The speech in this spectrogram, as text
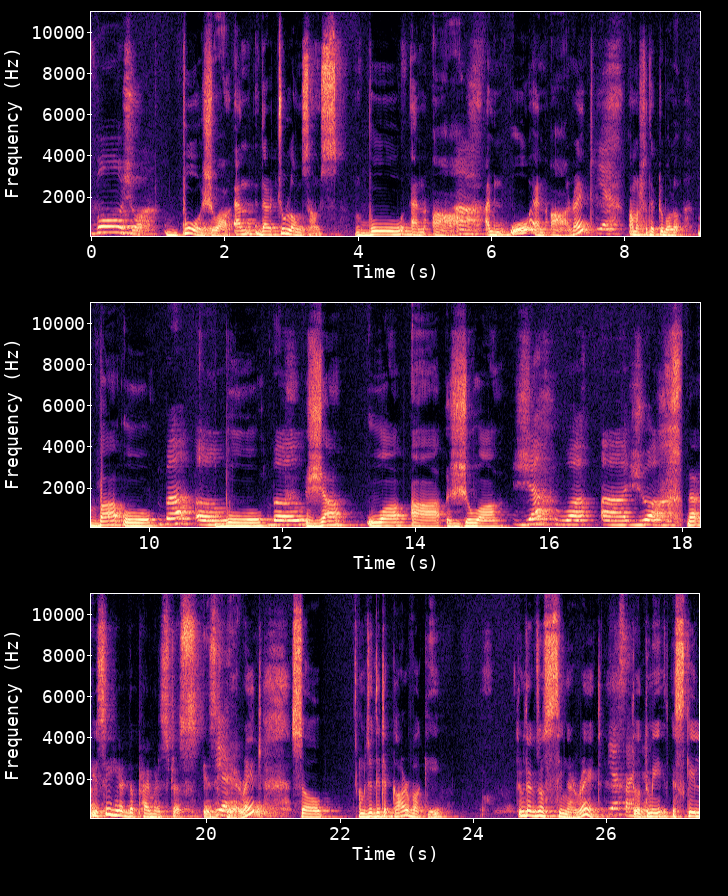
Bourgeois. bourgeois and there are two long sounds bo and r i mean o and r right Yeah. আমার সাথে একটু বলো বা ও B O বো Bo যা ওয়া আ জোয়া Je wa a joie. now you see here the primary stress is Yeah. here right so আমি যদি এটা কার্ভ আঁকি তুমি তো একজন সিঙ্গার রাইট Yes, I তো. তুমি স্কেল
